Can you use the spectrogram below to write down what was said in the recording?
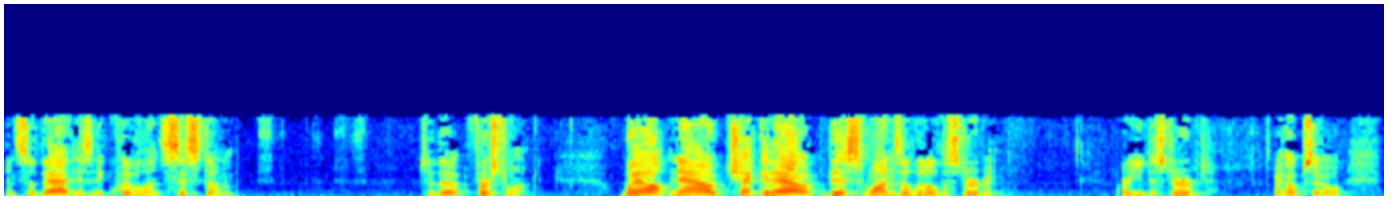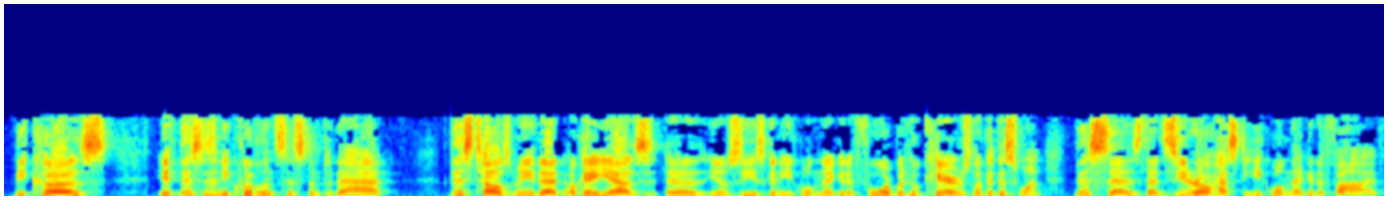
And so that is an equivalent system to the first one. Well, now check it out. This one's a little disturbing. Are you disturbed? I hope so. Because if this is an equivalent system to that, this tells me that, okay, yeah, z, uh, you know, z is going to equal negative 4, but who cares? Look at this one. This says that 0 has to equal negative 5.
